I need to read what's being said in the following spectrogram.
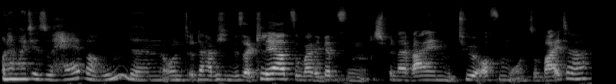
Und dann meinte er so, hä, warum denn? Und, und dann habe ich ihm das erklärt, so meine ganzen Spinnereien mit Tür offen und so weiter.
